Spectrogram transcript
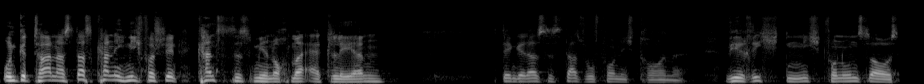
und getan hast, das kann ich nicht verstehen. Kannst du es mir noch mal erklären? Ich denke, das ist das, wovon ich träume. Wir richten nicht von uns aus,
